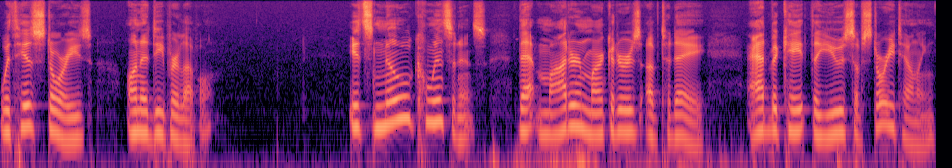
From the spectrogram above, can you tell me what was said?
with his stories on a deeper level. It's no coincidence that modern marketers of today advocate the use of storytelling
